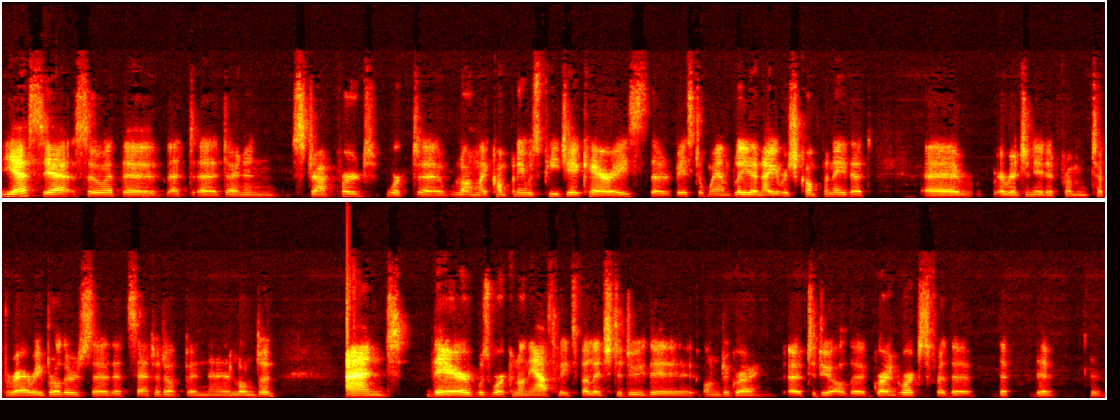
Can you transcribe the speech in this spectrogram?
yes yeah. So at the at uh, down in Stratford worked uh, along my company was PJ Carey's. They're based in Wembley an Irish company that uh, originated from Tipperary brothers that set it up in London. And there was working on the athletes village to do the underground uh, to do all the groundworks for the the, the the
